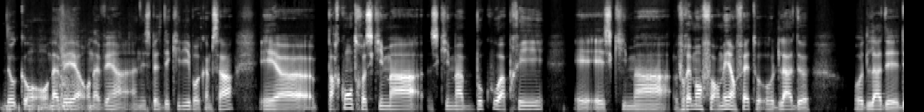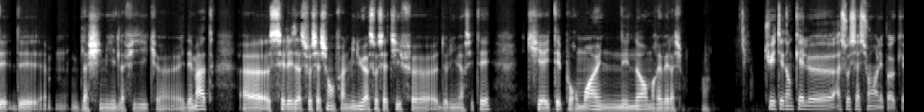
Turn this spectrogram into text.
donc on, on, avait on avait un, un espèce d'équilibre comme ça. Et par contre, ce qui m'a ce qui m'a beaucoup appris et, et ce qui m'a vraiment formé en fait au-delà de au-delà des, des, des, de la chimie, de la physique euh, et des maths, euh, c'est les associations, enfin le milieu associatif euh, de l'université qui a été pour moi une énorme révélation. Voilà. Tu étais dans quelle association à l'époque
